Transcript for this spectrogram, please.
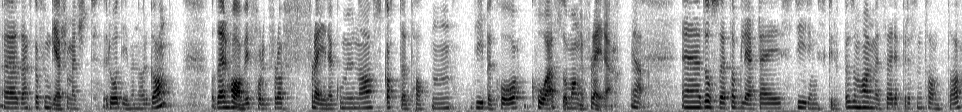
Eh, den skal fungere som et rådgivende organ. Og der har vi folk fra flere kommuner, Skatteetaten, DiBK, KS og mange flere. Ja. Eh, Det er også etablert ei styringsgruppe som har med seg representanter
